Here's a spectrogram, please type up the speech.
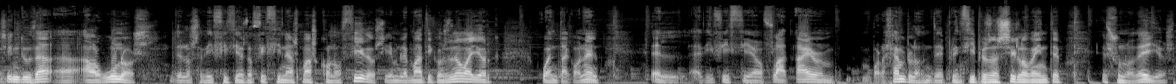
Sin duda, algunos de los edificios de oficinas más conocidos y emblemáticos de Nueva York cuenta con él. El edificio Flatiron, por ejemplo, de principios del siglo XX, es uno de ellos.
